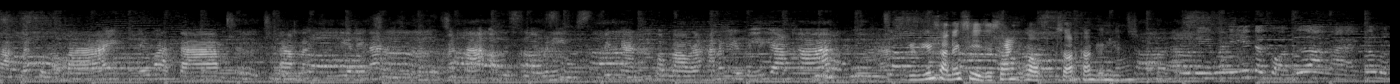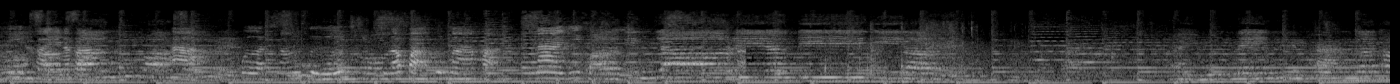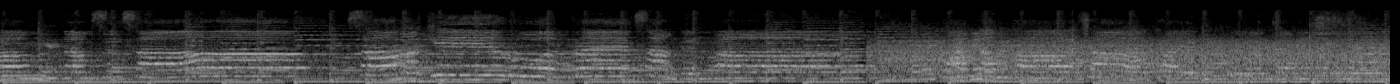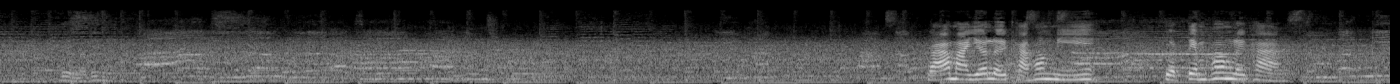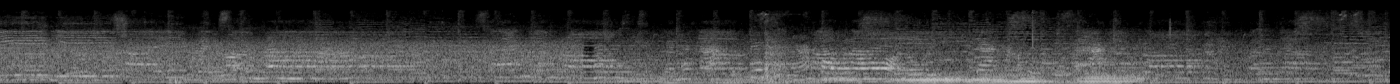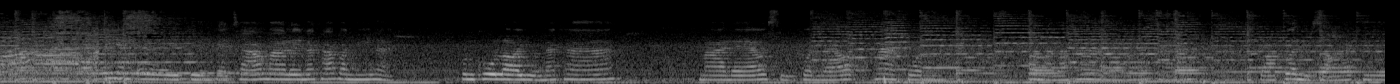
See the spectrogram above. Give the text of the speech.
ผักและผลไม้ให้วาดตามตามหนังสือเรียนในหน้าที่สนุกนะคะ เอาสวยๆวันนี้เป็นงานที่เบาๆนะคะ นักเรียนเสร็จหรือยังคะเรียนสอนได้สี่จะสร้างเขาสอนเขาเรื่องหยังวันนี้วันนี้จะสอนเรื่องอ่าเครื่องดนตรีไทยนะคะ อ่า เปิดหนังสือศิลปะขึ้นมาค่ะ เล่นแล้วด้ไหมว้าวมาเยอะเลยค่ะห้องนี้เกือบเต็มห้องเลยค่ะ ช้ามาเลยนะคะ วันนี้น่ะ คุณครูรออยู่นะคะ มาแล้วสี่คนแล้วห้าคนเข้ามาแล้วห้าแล้วนะคะรอเพื่อนอยู่สองนาที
